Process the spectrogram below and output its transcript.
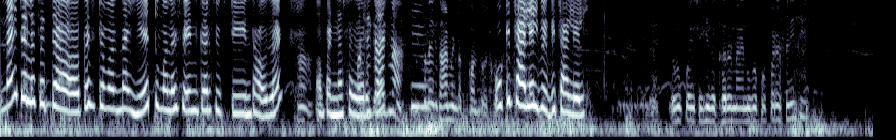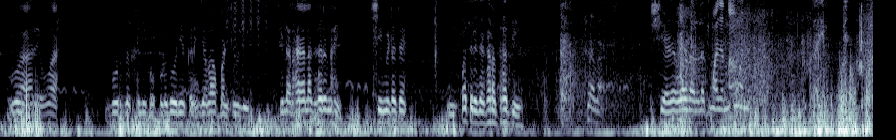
नाही त्याला सध्या कस्टमर नाहीये. तुम्हाला सेंड कर फिफ्टीन थाउजंड हा. पन्नास हजार पण ठीक आहे रुपये. ऐक ना. तुला एक दहा मिनिटात कॉल करतो. ओके चालेल बेबी चालेल. रुपये हिचं खरं नाही नको ती. वा अरे वा. बुर्ज खाली कपडं दोन एकर ह्याच्या बापान ठेवली. तिला राहायला घर नाही. शिमिटाच्या पत्र्याच्या घरात राहते. चला. शेळ्या वळाल्यात माझ्या नावाने.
